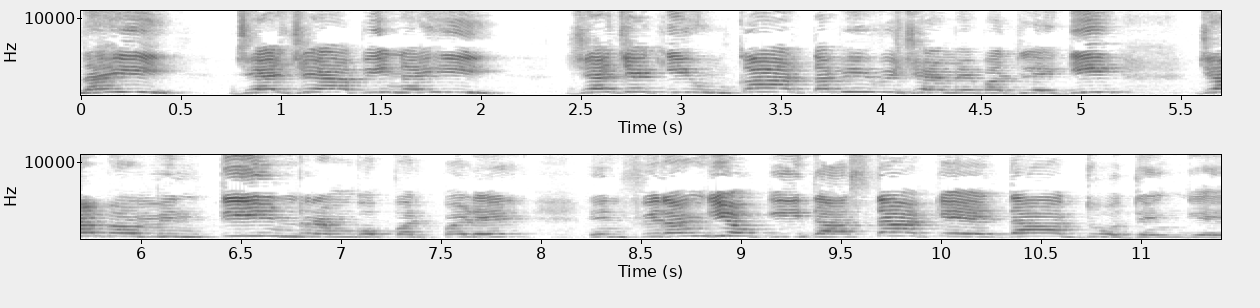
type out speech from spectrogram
नहीं, जय जय अभी नहीं। जय जय की हुंकार तभी विजय में बदलेगी, जब हम इन तीन रंगों पर पड़े, इन फिरंगियों की दास्ता के दाग धो देंगे।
